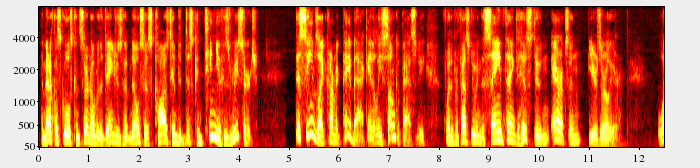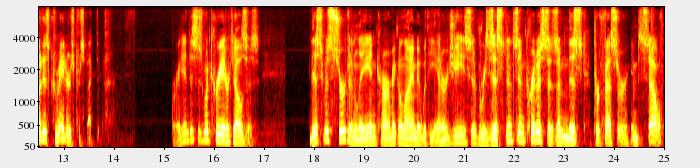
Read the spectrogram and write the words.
The medical school's concern over the dangers of hypnosis caused him to discontinue his research. This seems like karmic payback in at least some capacity for the professor doing the same thing to his student, Erickson, years earlier. What is Creator's perspective? Right, and this is what Creator tells us. This was certainly in karmic alignment with the energies of resistance and criticism this professor himself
